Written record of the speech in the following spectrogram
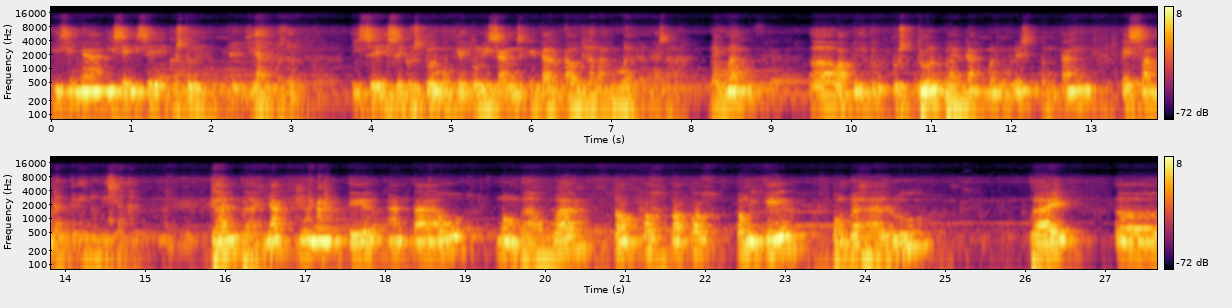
isinya isi-isi Gus Dur ya. Ya, betul. Isi-isi Gus Dur mungkin tulisan sekitar tahun 80-an kalau nggak salah. Memang eh, waktu itu Gus Dur banyak menulis tentang Islam dan keindonesiaan dan banyak menyetir atau membawa tokoh-tokoh pemikir, pembaharu, baik eh,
